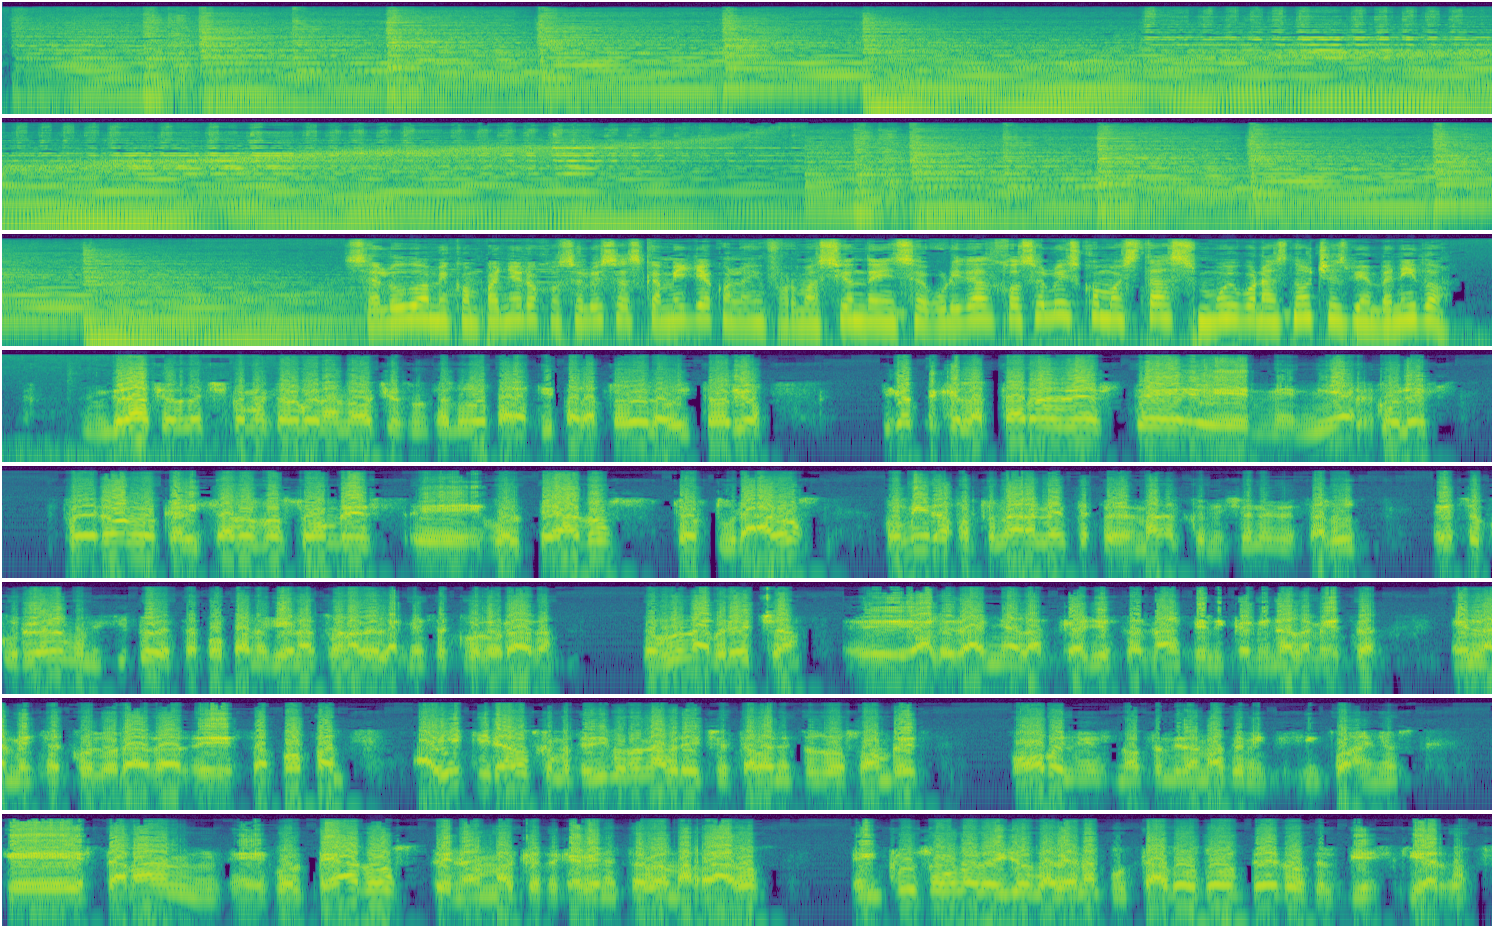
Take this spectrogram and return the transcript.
Saludo a mi compañero José Luis Escamilla con la información de inseguridad. José Luis, ¿cómo estás? Muy buenas noches, bienvenido. Gracias, Mechi, ¿cómo estás? Buenas noches, un saludo para ti, para todo el auditorio. Fíjate que la tarde de este eh, miércoles fueron localizados dos hombres eh, golpeados, torturados, con vida afortunadamente, pero en malas condiciones de salud. Esto ocurrió en el municipio de Zapopan, allá en la zona de la Mesa Colorada, sobre una brecha eh, aledaña a las calles San Ángel y Camino a la Mesa, en la mesa colorada de Zapopan. Ahí tirados, como te digo, en una brecha estaban estos dos hombres jóvenes, no tendrían más de 25 años, que estaban eh, golpeados, tenían marcas de que habían estado amarrados, e incluso uno de ellos le habían amputado dos dedos del pie izquierdo.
